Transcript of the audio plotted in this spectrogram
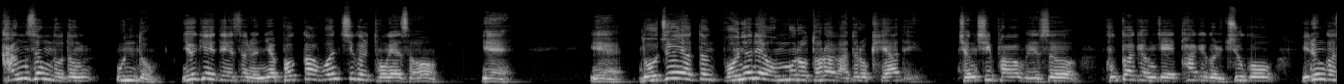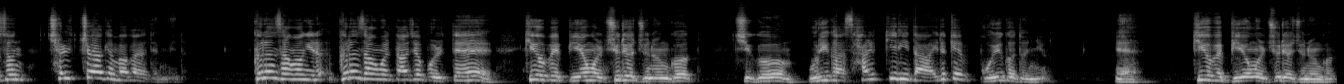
강성 노동 운동 여기에 대해서는요 법과 원칙을 통해서 예, 예 노조의 어떤 본연의 업무로 돌아가도록 해야 돼요. 정치 파업에서 국가 경제에 타격을 주고 이런 것은 철저하게 막아야 됩니다. 그런 상황이 그런 상황을 따져 볼 때 기업의 비용을 줄여주는 것 지금 우리가 살 길이다 이렇게 보이거든요. 예, 기업의 비용을 줄여주는 것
